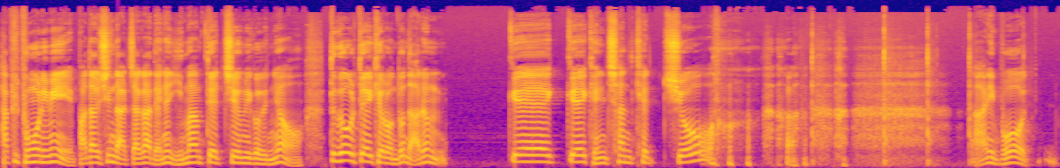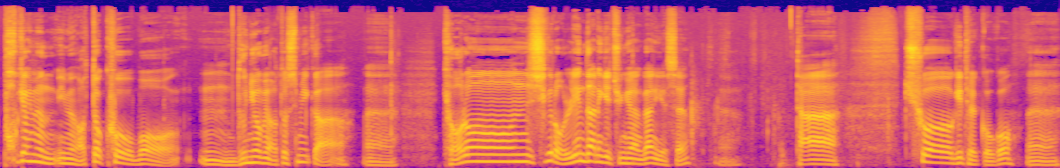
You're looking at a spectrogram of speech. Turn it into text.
하필 부모님이 받아주신 날짜가 내년 이맘때쯤이거든요. 뜨거울 때의 결혼도 나름 꽤, 꽤 괜찮겠죠? 아니, 뭐, 폭염이면 어떻고, 뭐, 음, 눈이 오면 어떻습니까? 예. 결혼식을 올린다는 게 중요한 거 아니겠어요? 예. 다 추억이 될 거고, 예.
